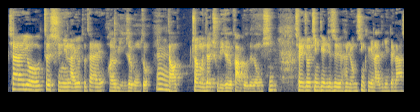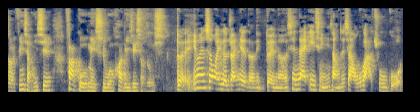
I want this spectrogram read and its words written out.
现在又这十年来又都在华友旅行社工作，嗯，然后专门在处理这个法国的东西，所以说今天就是很荣幸可以来这边跟大家稍微分享一些法国美食文化的一些小东西。对，因为身为一个专业的领队呢，现在疫情影响之下无法出国，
